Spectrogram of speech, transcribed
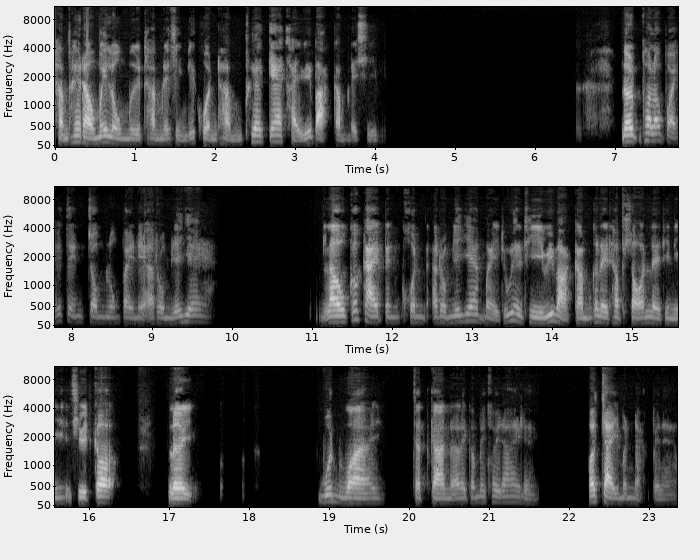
ทำให้เราไม่ลงมือทำในสิ่งที่ควรทำเพื่อแก้ไขวิบากกรรมในชีวิตแล้วพอเราปล่อยให้ตัวเองจมลงไปในอารมณ์แย่ๆ เราก็กลายเป็นคนอารมณ์แย่ๆใหม่ทุกนาที วิบากกรรมก็เลยทับซ้อนเลยทีนี้ ชีวิตก็เลยวุ่นวาย จัดการอะไรก็ไม่ค่อยได้เลย เพราะใจมันหนักไปแล้ว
